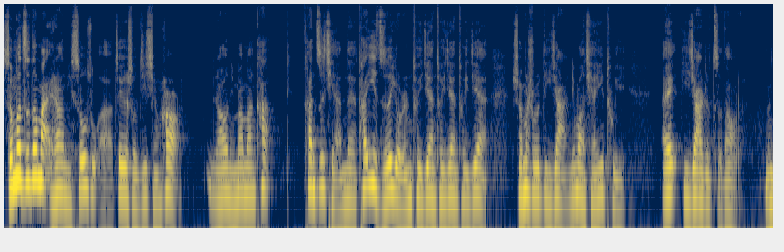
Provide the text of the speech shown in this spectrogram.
什么值得买上？你搜索这个手机型号，然后你慢慢看，看之前的，它一直有人推荐、推荐、推荐，什么时候低价，你往前一推，哎，低价就知道了。嗯，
